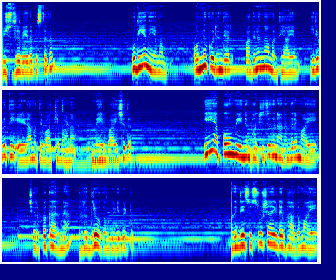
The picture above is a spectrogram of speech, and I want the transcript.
വിശുദ്ധ വേദപുസ്തകം. പുതിയ നിയമം ഒന്ന് കൊരിന്ത്യർ പതിനൊന്നാം അധ്യായം ഇരുപത്തി ഏഴാമത്തെ വാക്യമാണ് മേൽ വായിച്ചത്. ഈ അപ്പവും വീഞ്ഞും ഭക്ഷിച്ചതിന് അനന്തരമായി ചെറുപ്പക്കാരന് ഹൃദ്രോഗം പിടിപെട്ടു. അതിന്റെ ശുശ്രൂഷയുടെ ഭാഗമായി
